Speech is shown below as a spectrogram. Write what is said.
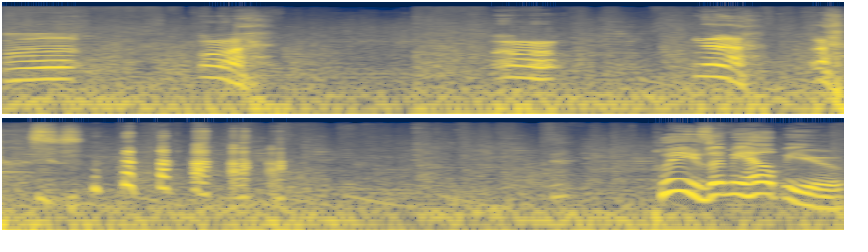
Please, let me help you.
